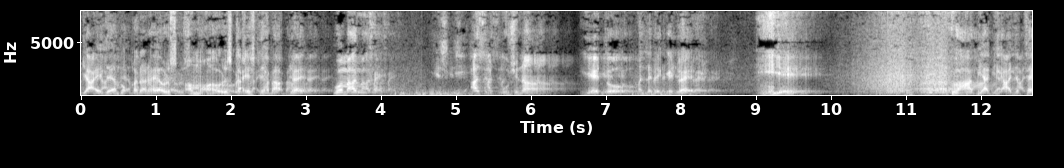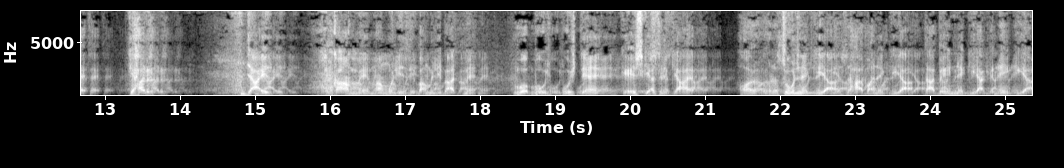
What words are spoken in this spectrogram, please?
जायज़ है मुकर है और, उस, और उसका इस्तेहबाब जो है वो मारूफ है। इसकी असल पूछना ये तो मतलब है कि जो है ये वहाबिया की आदत है कि हर जायज़ काम में मामूली से मामूली बात में वो पूछ पूछते हैं कि इसकी असल क्या है। और रसूल ने किया सहाबा ने किया ताबेन ने किया कि नहीं किया?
